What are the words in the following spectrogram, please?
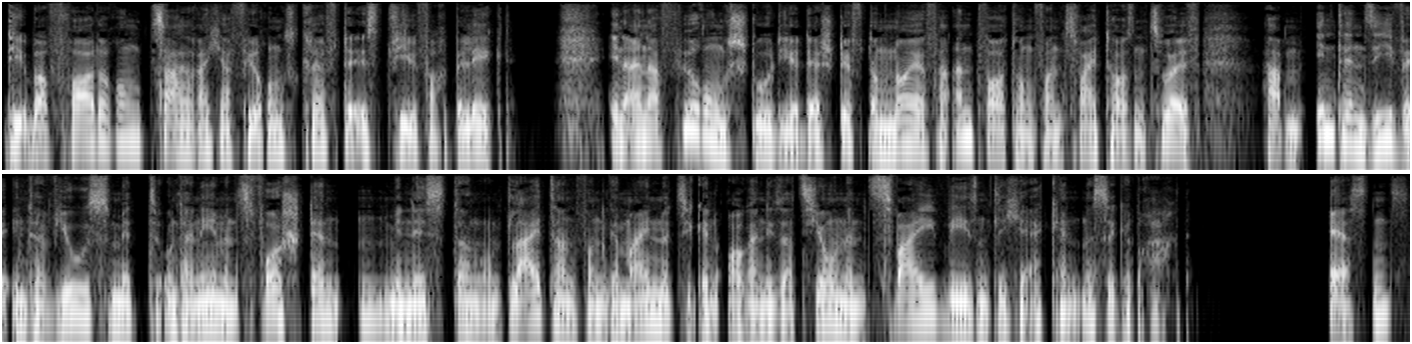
die Überforderung zahlreicher Führungskräfte ist vielfach belegt. In einer Führungsstudie der Stiftung Neue Verantwortung von 2012 haben intensive Interviews mit Unternehmensvorständen, Ministern und Leitern von gemeinnützigen Organisationen zwei wesentliche Erkenntnisse gebracht. Erstens.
